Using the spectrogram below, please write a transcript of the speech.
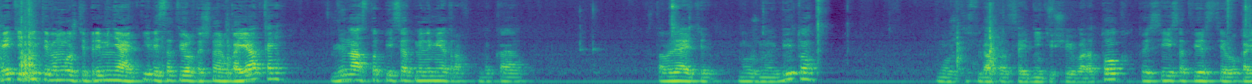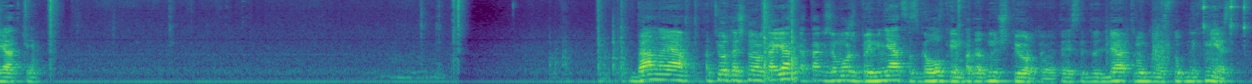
Эти биты вы можете применять или с отверточной рукояткой, длина 150 мм, такая. Вставляете нужную биту, можете сюда подсоединить еще и вороток, то есть есть отверстие в рукоятке. Данная отверточная рукоятка также может применяться с головками под 1 четвертую, то есть для труднодоступных мест,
